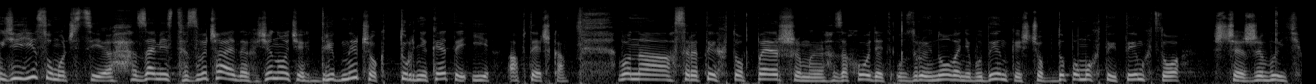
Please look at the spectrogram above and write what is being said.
У її сумочці замість звичайних жіночих дрібничок турнікети і аптечка. Вона серед тих, хто першими заходять у зруйновані будинки, щоб допомогти тим, хто ще живий.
